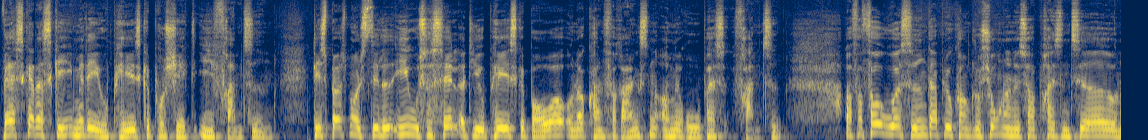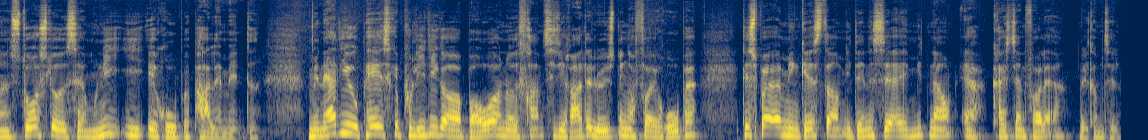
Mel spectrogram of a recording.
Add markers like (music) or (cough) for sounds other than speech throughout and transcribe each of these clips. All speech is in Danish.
Hvad skal der ske med det europæiske projekt i fremtiden? Det spørgsmål stillede EU sig selv og de europæiske borgere under konferencen om Europas fremtid. Og for få uger siden, der blev konklusionerne så præsenteret under en storslået ceremoni i Europaparlamentet. Men er de europæiske politikere og borgere nået frem til de rette løsninger for Europa? Det spørger jeg mine gæster om i denne serie. Mit navn er Christian Folager. Velkommen til.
